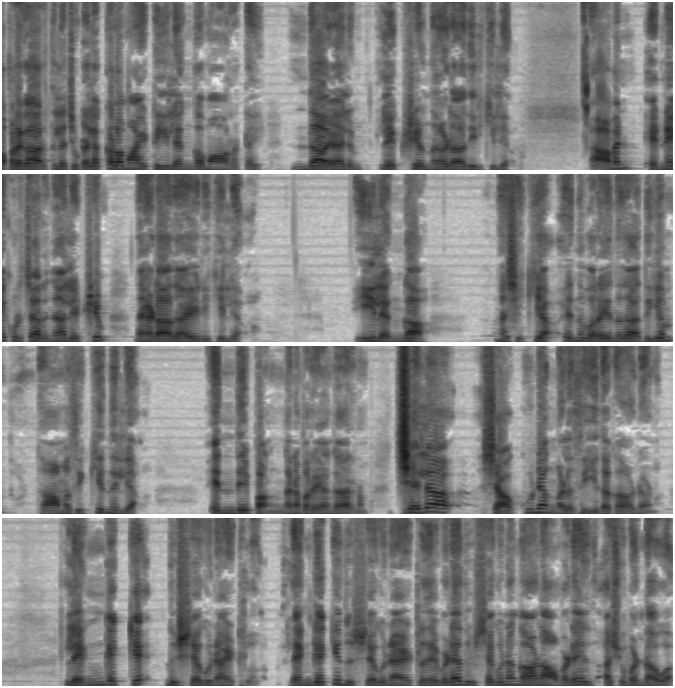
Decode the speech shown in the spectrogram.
അപ്രകാരത്തിലെ ചുടലക്കളമായിട്ട് ഈ ലങ്ക മാറട്ടെ. എന്തായാലും ലക്ഷ്യം നേടാതിരിക്കില്ല. ആമൻ എന്നെക്കുറിച്ചറിഞ്ഞാൽ ലക്ഷ്യം നേടാതായിരിക്കില്ല. ഈ ലങ്ക നശിക്കുക എന്ന് പറയുന്നത് അധികം താമസിക്കുന്നില്ല. എന്തേ ഇപ്പം അങ്ങനെ പറയാൻ കാരണം? ചില ശകുനങ്ങൾ സീത കാണുകയാണ് ലങ്കയ്ക്ക് ദുഷ്യഗുണമായിട്ടുള്ളത് ലങ്കയ്ക്ക് ദുഷ്യഗുണമായിട്ടുള്ളത് എവിടെ ദുഷ്യഗുണം കാണുക അവിടെ അശുഭം ഉണ്ടാവുക.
